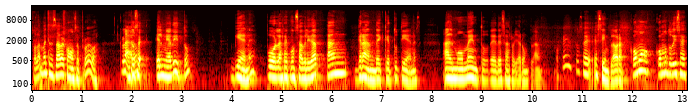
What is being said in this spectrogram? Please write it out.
Solamente se sabe cuando se prueba. Claro. Entonces, el miedito viene por la responsabilidad tan grande que tú tienes al momento de desarrollar un plan. ¿Ok? Entonces, es simple. Ahora, ¿cómo, cómo tú dices,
